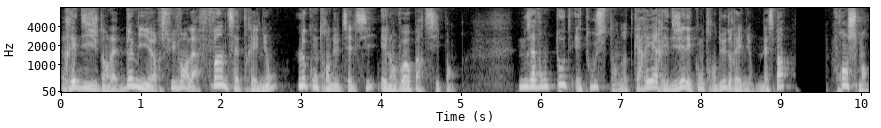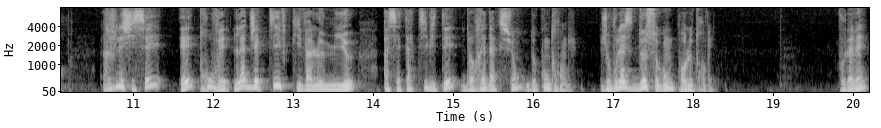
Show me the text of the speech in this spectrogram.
rédige dans la demi-heure suivant la fin de cette réunion le compte-rendu de celle-ci et l'envoie aux participants. Nous avons toutes et tous dans notre carrière rédigé des comptes-rendus de réunion, n'est-ce pas? Franchement, réfléchissez et trouvez l'adjectif qui va le mieux à cette activité de rédaction de compte-rendu. Je vous laisse deux secondes pour le trouver. Vous l'avez?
